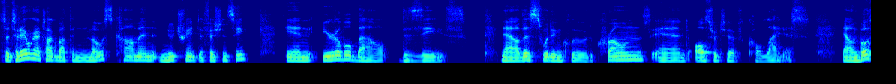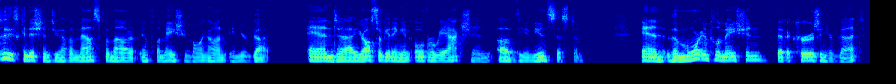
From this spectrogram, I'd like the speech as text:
So today we're going to talk about the most common nutrient deficiency in irritable bowel disease. Now, this would include Crohn's and ulcerative colitis. Now, in both of these conditions, you have a massive amount of inflammation going on in your gut. And uh, you're also getting an overreaction of the immune system. And the more inflammation that occurs in your gut,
